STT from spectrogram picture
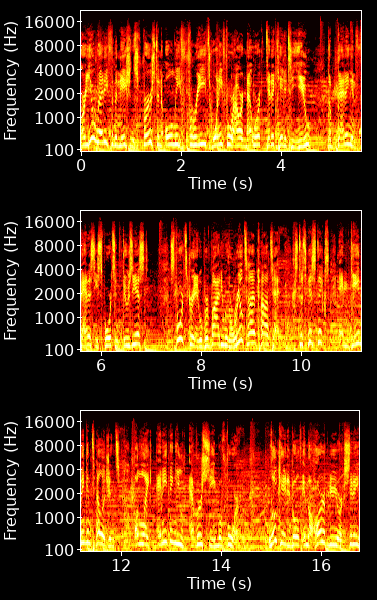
Are you ready for the nation's first and only free 24 hour network dedicated to you, the betting and fantasy sports enthusiast? SportsGrid will provide you with real time content, statistics, and gaming intelligence unlike anything you've ever seen before. Located both in the heart of New York City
